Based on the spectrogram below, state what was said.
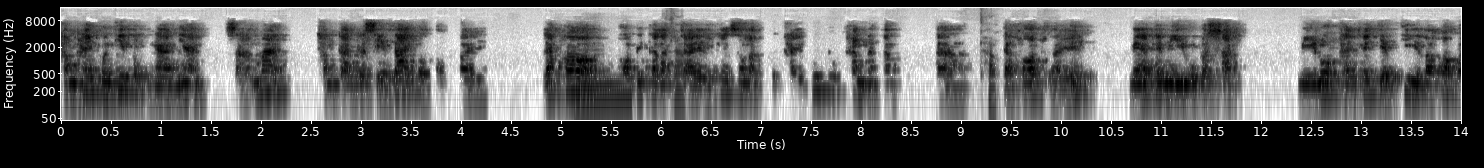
ทำให้คนที่ตกงานเนี่ยสามารถทำการเกษตรได้ต่อไป และก็อืมขอเป็นกำลังใจให้สำหรับคนไทยทุกทุกๆท่านนะครับอ่าครับแต่ท้อถอยแม้จะมีอุปสรรค มีโรคภัยไข้เจ็บที่เราต้องเผ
